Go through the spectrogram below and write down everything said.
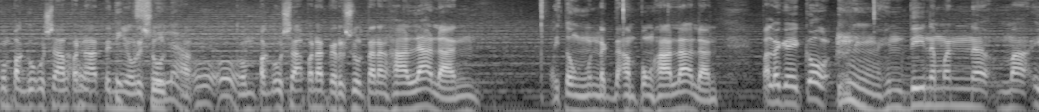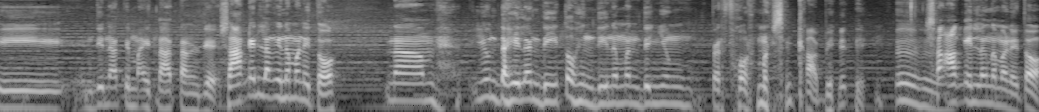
kung pag-uusapan Oo, natin yung resulta, oo. kung pag-uusapan natin resulta ng halalan, itong nagdaang pong halalan, palagay ko hindi naman na mai hindi natin maitatanggi. Sa akin lang yun naman ito na yung dahilan dito hindi naman din yung performance ng cabinet eh. Mhm. Sa akin lang naman ito.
